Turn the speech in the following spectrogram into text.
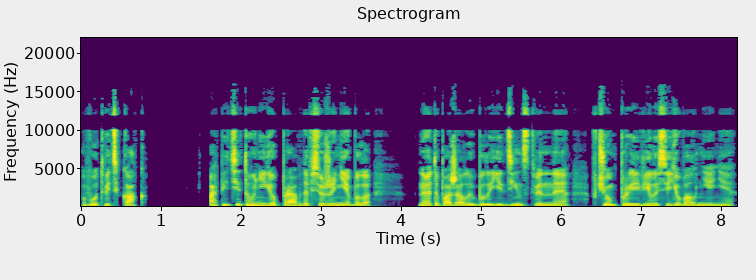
вот ведь как. Аппетита у нее, правда, все же не было — но это, пожалуй, было единственное, в чем проявилось ее волнение.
